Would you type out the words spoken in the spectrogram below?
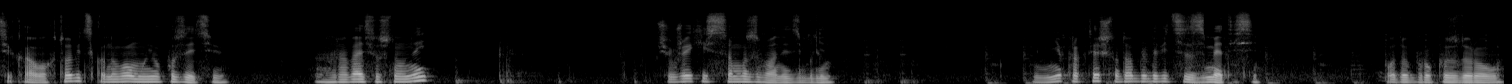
Цікаво, хто відсканував мою позицію? Гравець основний? Чи вже якийсь самозванець, блін? І мені практично добре це змитися. По добру, по здорову.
